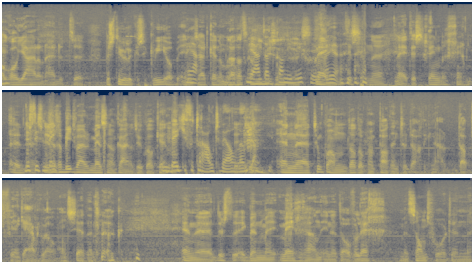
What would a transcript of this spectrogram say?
ook al jaren uit het eh, bestuurlijke circuit op, in Ja. Zuid-Kennemerland. Nou, dat kan Ja, niet dat missen kan niet missen. Nee, Ja, het is, een, eh, nee, het is geen... geen eh, het is is, een gebied waar mensen elkaar natuurlijk wel kennen. Een beetje vertrouwd wel. Ja. En eh, toen kwam dat op mijn pad en toen dacht ik, nou, dat vind ik eigenlijk wel ontzettend leuk. en eh, dus de- ik ben mee- meegegaan in het overleg met Zandvoort. En eh,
